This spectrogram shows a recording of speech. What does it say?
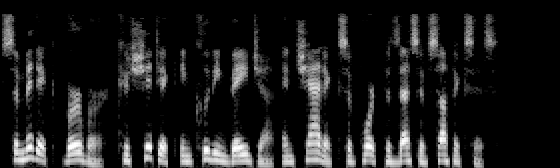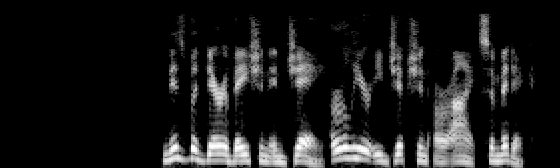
Semitic, Berber, Cushitic including Beja, and Chadic support possessive suffixes. Nisba derivation in J, earlier Egyptian or I, Semitic,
